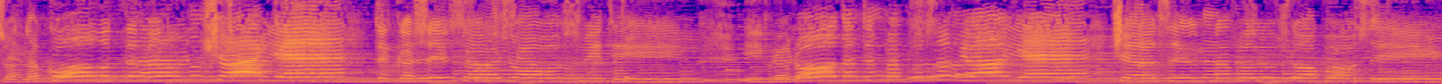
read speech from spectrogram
Все навколо тебе вручає, ти касися всього світі, і природа тебе прославляє, через сина що прости.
